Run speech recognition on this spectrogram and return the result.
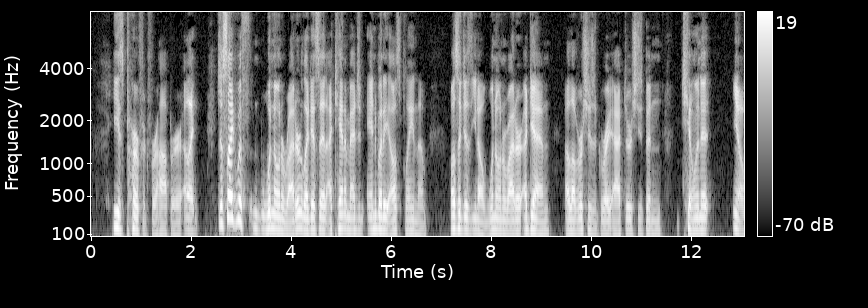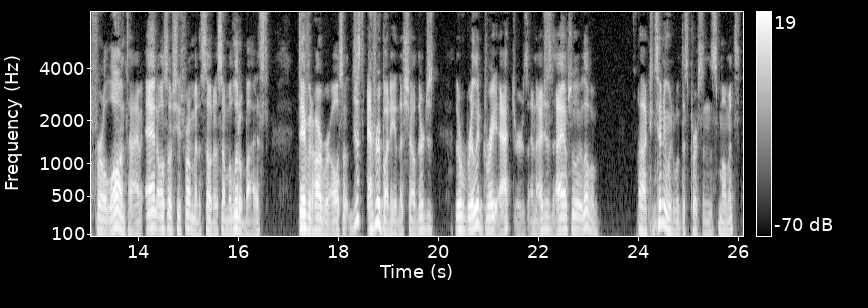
He is perfect for Hopper. Like, just like with Winona Ryder, like I said, I can't imagine anybody else playing them. Mostly just, you know, Winona Ryder. Again, I love her. She's a great actor. She's been killing it you know, for a long time. And also, she's from Minnesota, so I'm a little biased. David Harbour also, just everybody in the show. They're just, they're really great actors, and I just, I absolutely love them. Uh, continuing with this person's moments,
